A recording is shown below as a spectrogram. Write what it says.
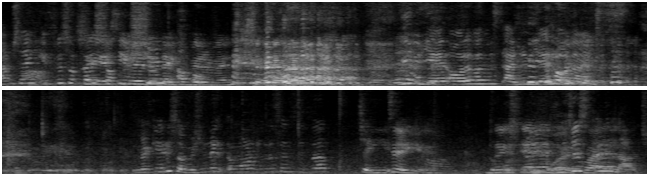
I'm saying if you So supply she will do the sufficient amount, experiment. We- yeah, all of us are standing here on ice. मैं कह रही sufficient amount in the sense जितना चाहिए. चाहिए. तो The उसमें energy Which is kind of required. large.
